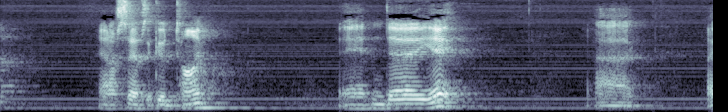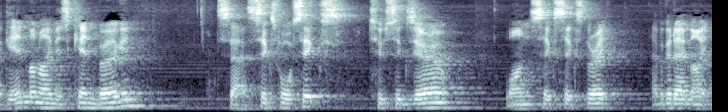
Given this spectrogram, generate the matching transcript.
had ourselves a good time. And, uh, yeah. Again, my name is Ken Burgin. It's uh, 646 260 1663. Have a good day, mate.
